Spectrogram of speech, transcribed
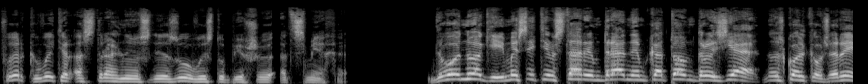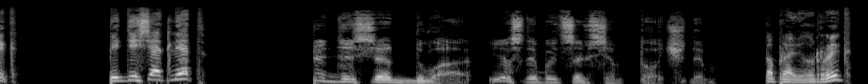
Фырк вытер астральную слезу, выступившую от смеха. Двуногий, мы с этим старым драным котом друзья. Ну сколько уже, Рык? Пятьдесят лет? Пятьдесят два, если быть совсем точным. Поправил Рык,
